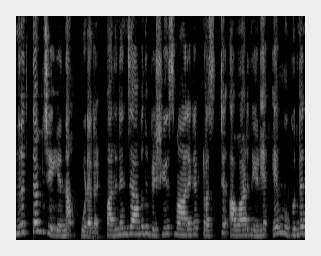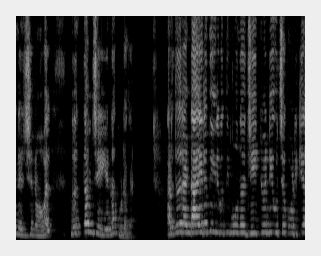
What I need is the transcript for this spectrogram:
നൃത്തം ചെയ്യുന്ന കുടകൾ. പതിനഞ്ചാമത് ബഷീർ സ്മാരക ട്രസ്റ്റ് അവാർഡ് നേടിയ എം മുകുന്ദൻ രചിച്ച നോവൽ നൃത്തം ചെയ്യുന്ന കുടകൾ. അടുത്തത് രണ്ടായിരത്തി ഇരുപത്തി മൂന്ന് ജി ട്വന്റി ഉച്ചകോടിക്ക്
